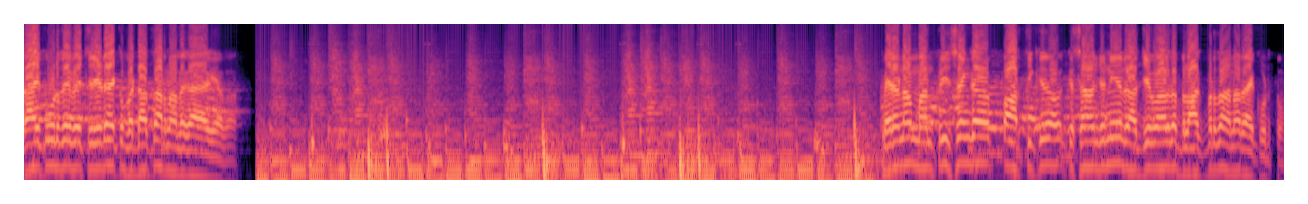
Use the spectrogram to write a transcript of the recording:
ਰਾਏਕੋਟ ਦੇ ਵਿੱਚ ਜਿਹੜਾ ਇੱਕ ਵੱਡਾ ਧਰਨਾ ਲਗਾਇਆ ਗਿਆ ਵਾ। ਮੇਰਾ ਨਾਮ ਮਨਪ੍ਰੀਤ ਸਿੰਘ ਆ ਭਾਰਤੀ ਕਿ- ਕਿਸਾਨ ਯੂਨੀਅਨ ਰਾਜੇਵਾਲ ਦਾ ਬਲਾਕ ਪ੍ਰਧਾਨ ਆ ਰਾਏਕੋਟ ਤੋਂ।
